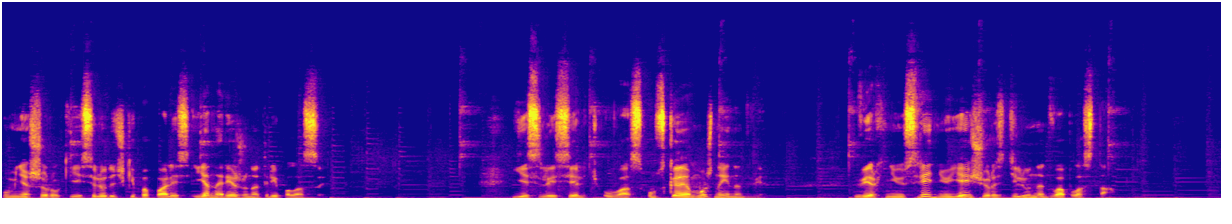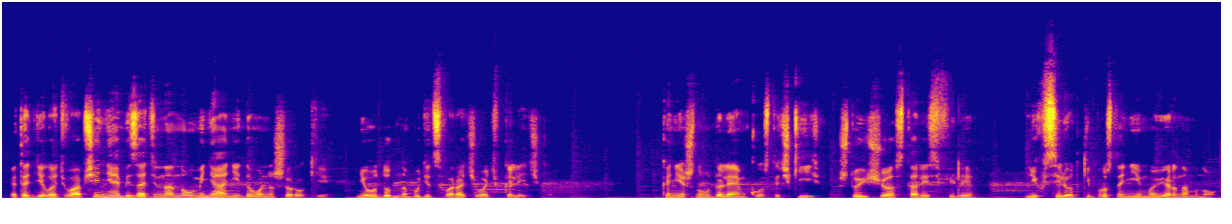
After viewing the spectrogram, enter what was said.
У меня широкие селедочки попались, я нарежу на три полосы. Если сельдь у вас узкая, можно и на две. Верхнюю и среднюю я еще разделю на два пласта. Это делать вообще не обязательно, но у меня они довольно широкие. Неудобно будет сворачивать в колечко. Конечно, удаляем косточки, что еще остались в филе. Их в селедке просто неимоверно много.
